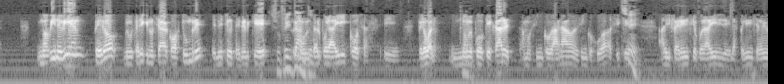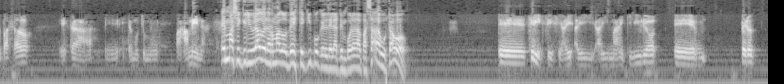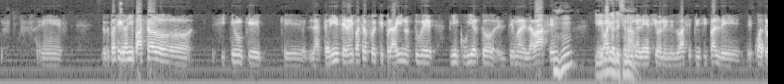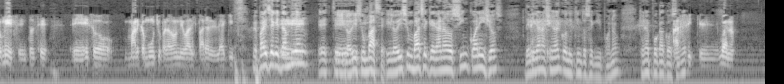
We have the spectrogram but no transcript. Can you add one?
nos viene bien, pero me gustaría que no se haga costumbre el hecho de tener que Sufrir remontar por ahí cosas. Eh, pero bueno, no me puedo quejar, estamos cinco ganados de cinco jugados, así que a diferencia por ahí de la experiencia del año pasado, está, eh, está mucho más amena. ¿Es más equilibrado el armado de este equipo que el de la temporada pasada, Gustavo? Eh, sí, sí, sí, hay, hay, hay más equilibrio, eh, pero eh, lo que pasa es que el año pasado, si tengo que, que la experiencia del año pasado fue que por ahí no estuve bien cubierto el tema de la base. Y varios lesionados. Una lesión en el base principal de, cuatro meses, entonces eh, eso marca mucho para dónde va a disparar el equipo. Me parece que también... Eh, este, y lo dice un base. Y lo dice un base que ha ganado cinco anillos de Liga Nacional con distintos equipos, ¿no? Que no es poca cosa. Así que, bueno,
